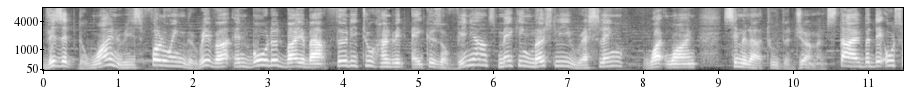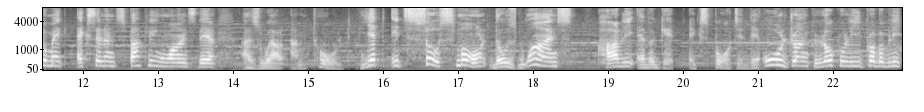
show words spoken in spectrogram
visit the wineries following the river and bordered by about 3200 acres of vineyards making mostly Riesling white wine similar to the German style, but they also make excellent sparkling wines there as well, I'm told. Yet it's so small, those wines hardly ever get exported. They're all drunk locally, probably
